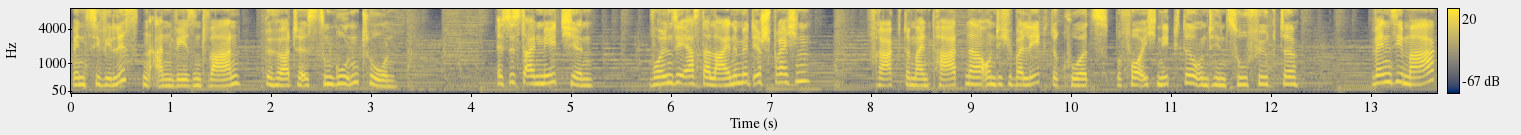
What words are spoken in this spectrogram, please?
wenn Zivilisten anwesend waren, gehörte es zum guten Ton. Es ist ein Mädchen. Wollen Sie erst alleine mit ihr sprechen? fragte mein Partner und ich überlegte kurz, bevor ich nickte und hinzufügte, wenn sie mag,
